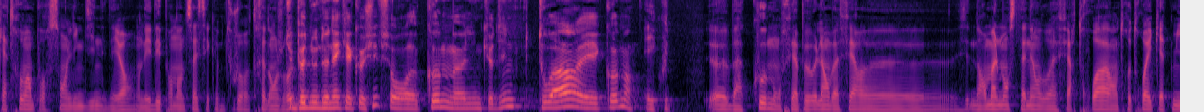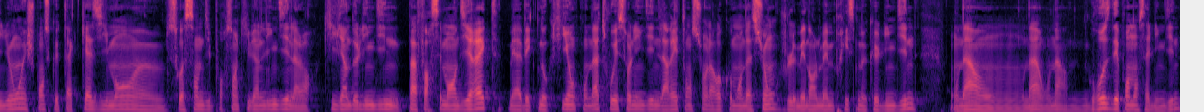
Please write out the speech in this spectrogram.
80% LinkedIn. D'ailleurs, on est dépendant de ça, c'est quand même toujours très dangereux. Tu peux nous donner quelques chiffres sur Com, LinkedIn, toi et Com? Écoute, euh, bah, Com, on fait un peu, là, on va faire, euh, normalement cette année, on devrait faire 3, entre 3 et 4 millions, et je pense que tu as quasiment 70% euh, qui vient de LinkedIn. Alors, qui vient de LinkedIn, pas forcément en direct, mais avec nos clients qu'on a trouvés sur LinkedIn, la rétention, la recommandation, je le mets dans le même prisme que LinkedIn. On a, on a, on a une grosse dépendance à LinkedIn.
